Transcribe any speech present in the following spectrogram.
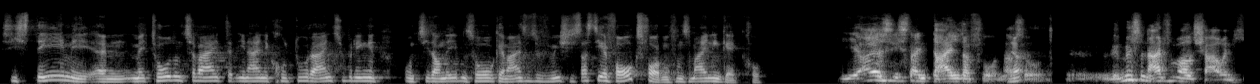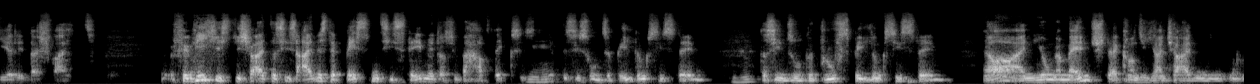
Systeme, ähm, Methoden und so weiter in eine Kultur einzubringen und sie dann eben so gemeinsam zu vermischen. Ist das die Erfolgsform von Smiling Gecko? Ja, es ist ein Teil davon. Also, ja. wir müssen einfach mal schauen hier in der Schweiz. Für mich ist die Schweiz, das ist eines der besten Systeme, das überhaupt existiert. Mhm. Das ist unser Bildungssystem. Mhm. Das ist unser Berufsbildungssystem. Ja, ein junger Mensch, der kann sich entscheiden,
